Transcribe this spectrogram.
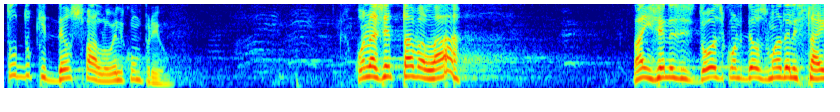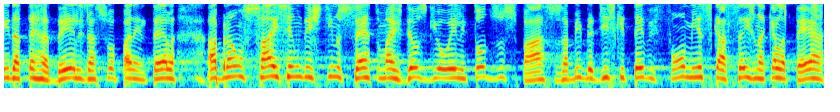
Tudo que Deus falou, ele cumpriu. Quando a gente estava lá, Lá em Gênesis 12, quando Deus manda ele sair da terra deles, da sua parentela, Abraão sai sem um destino certo, mas Deus guiou ele em todos os passos. A Bíblia diz que teve fome e escassez naquela terra,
